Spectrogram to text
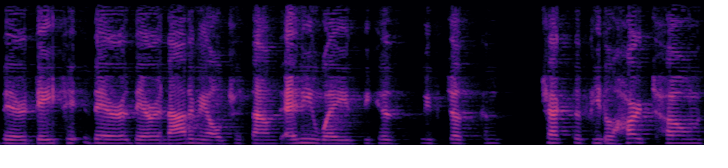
their data, their their anatomy ultrasound anyways, because we've just checked the fetal heart tone.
